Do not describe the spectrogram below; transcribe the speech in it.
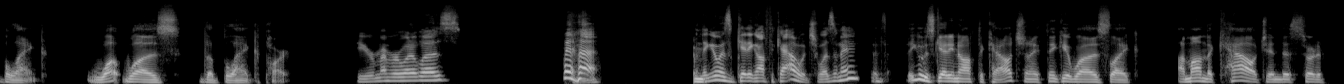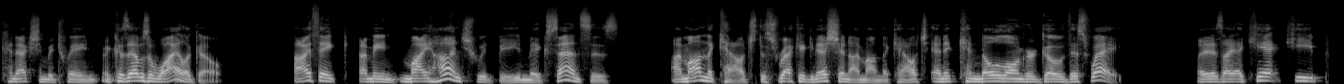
blank. what was the blank part? Do you remember what it was? Mm-hmm. I think it was getting off the couch, wasn't it? I think it was getting off the couch. And I think it was like, I'm on the couch and this sort of connection between, because that was a while ago. I think, I mean, my hunch would be, and makes sense, is I'm on the couch, this recognition I'm on the couch, and it can no longer go this way. Right? Is I, I can't keep,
